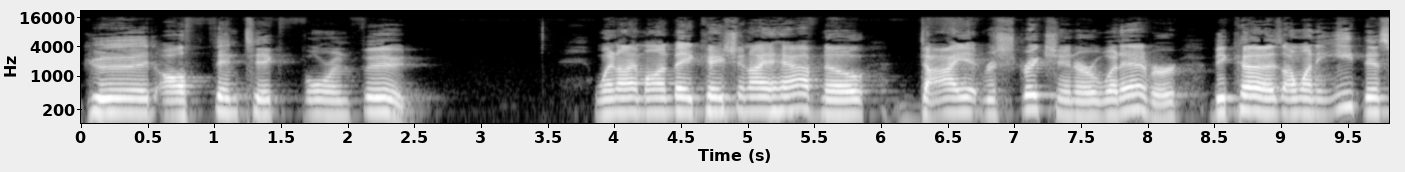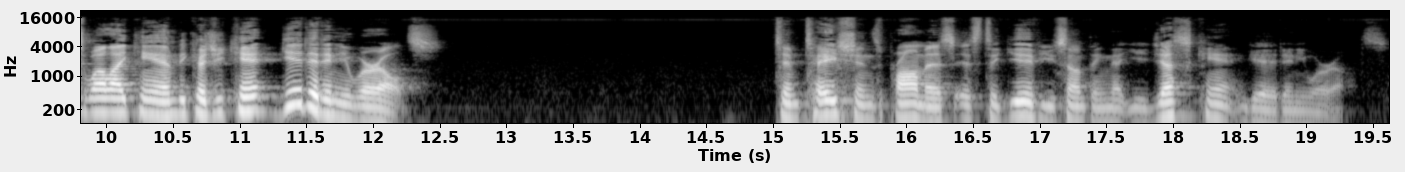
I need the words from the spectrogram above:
good, authentic foreign food. When I'm on vacation, I have no diet restriction or whatever because I want to eat this while I can because you can't get it anywhere else. Temptation's promise is to give you something that you just can't get anywhere else.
